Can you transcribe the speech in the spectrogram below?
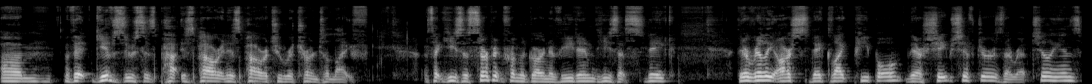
Um, that gives Zeus his, his power and his power to return to life. It's like he's a serpent from the Garden of Eden. He's a snake. There really are snake-like people. They're shapeshifters. They're reptilians.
